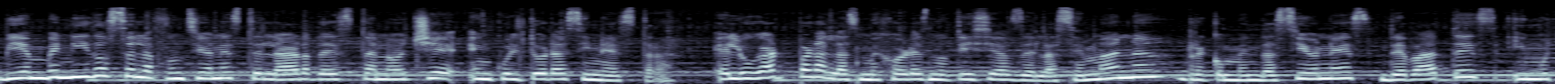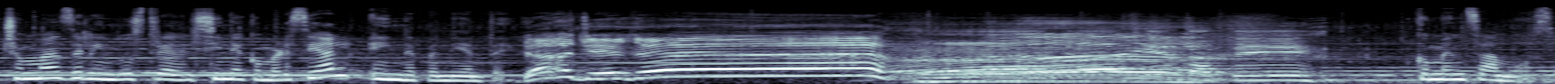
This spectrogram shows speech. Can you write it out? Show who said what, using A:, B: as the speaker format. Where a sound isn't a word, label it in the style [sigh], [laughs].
A: Bienvenidos a la función estelar de esta noche en Cultura Sinestra, el lugar para las mejores noticias de la semana, recomendaciones, debates y mucho más de la industria del cine comercial e independiente.
B: ¡Ya llegué!
C: Siéntate.
A: Comenzamos.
